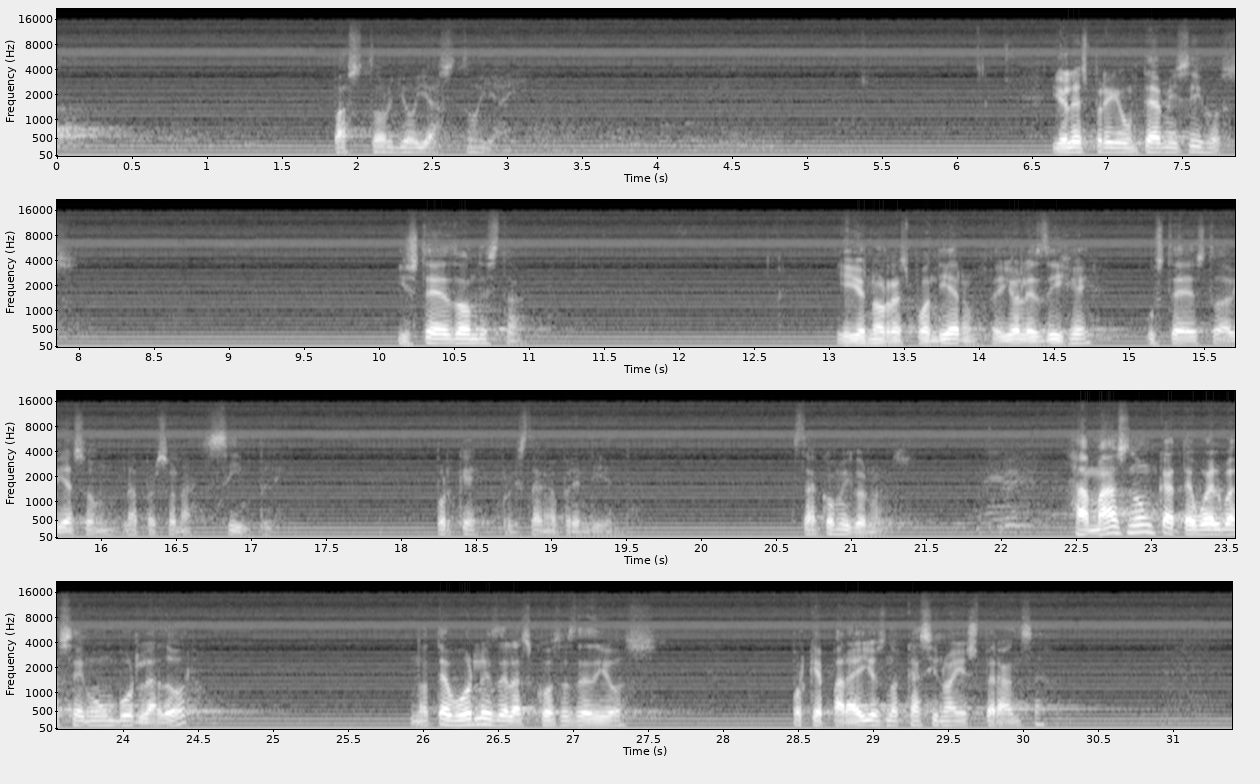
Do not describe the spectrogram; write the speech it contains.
Pastor, yo ya estoy ahí. Yo les pregunté a mis hijos, ¿y ustedes dónde están? Y ellos no respondieron, pero yo les dije, ustedes todavía son la persona simple. ¿Por qué? Porque están aprendiendo. ¿Están conmigo, hermanos? Jamás nunca te vuelvas en un burlador no te burles de las cosas de Dios, porque para ellos no, casi no hay esperanza.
